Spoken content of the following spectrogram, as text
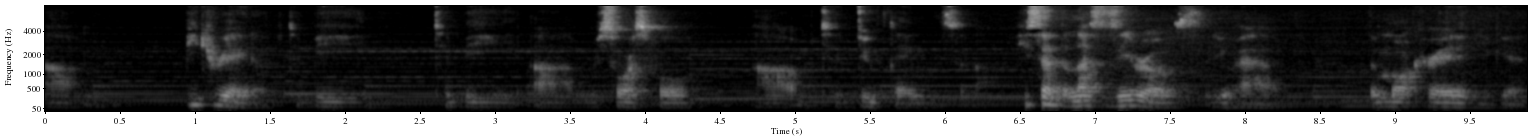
um, be creative, to be to be um, resourceful, um, to do things. He said the less zeros you have, the more creative you get.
